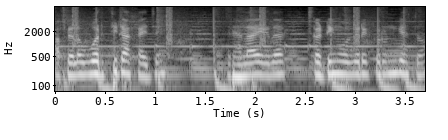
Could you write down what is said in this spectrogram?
आपल्याला वरती टाकायचे. तर ह्याला एकदा कटिंग वगैरे करून घेतो.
